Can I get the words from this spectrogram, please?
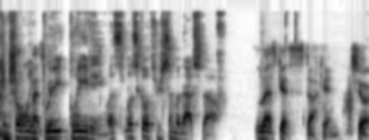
controlling ble- bleeding. Let's let's go through some of that stuff let's get stuck in. Sure.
